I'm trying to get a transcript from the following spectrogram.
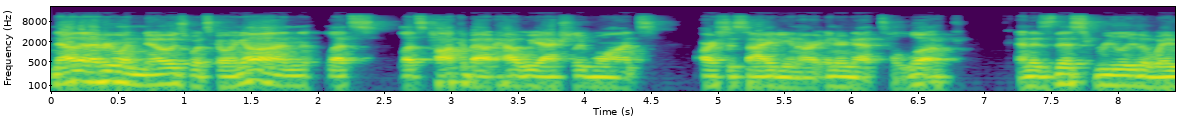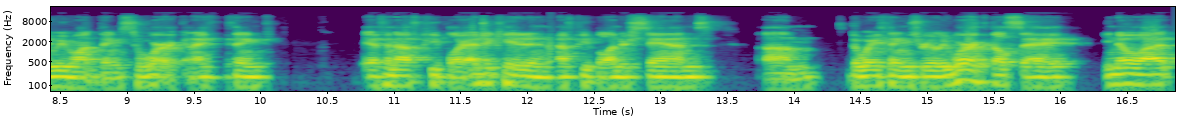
now that everyone knows what's going on, let's let's talk about how we actually want our society and our internet to look. And is this really the way we want things to work? And I think if enough people are educated and enough people understand um, the way things really work, they'll say, you know what,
